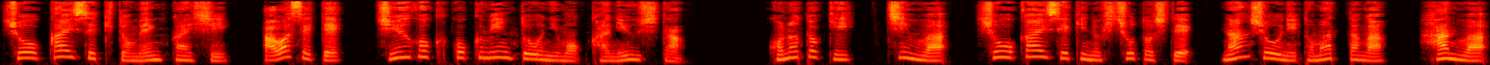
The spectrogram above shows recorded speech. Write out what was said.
小解析と面会し、合わせて中国国民党にも加入した。この時、陳は小解析の秘書として南省に泊まったが、藩は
